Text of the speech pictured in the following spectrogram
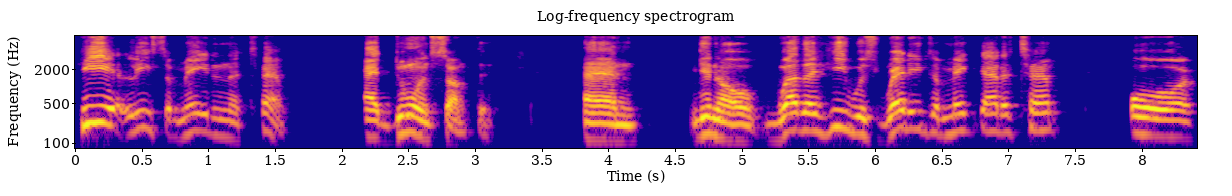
He at least made an attempt at doing something. And, you know, whether he was ready to make that attempt or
